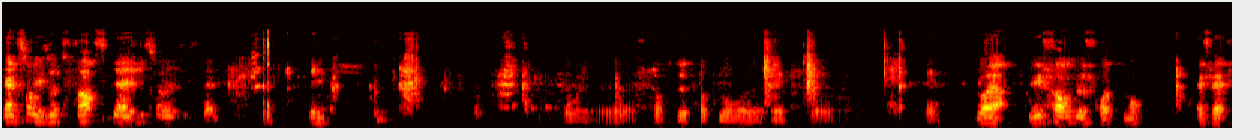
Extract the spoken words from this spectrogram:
Quelles sont les autres forces qui agissent sur le système Et Euh, force de frottement euh, F. euh, Voilà, les forces de frottement, FF.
